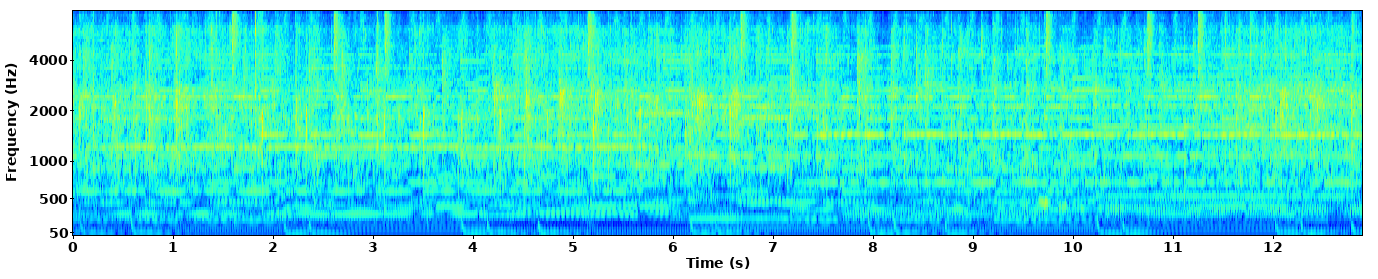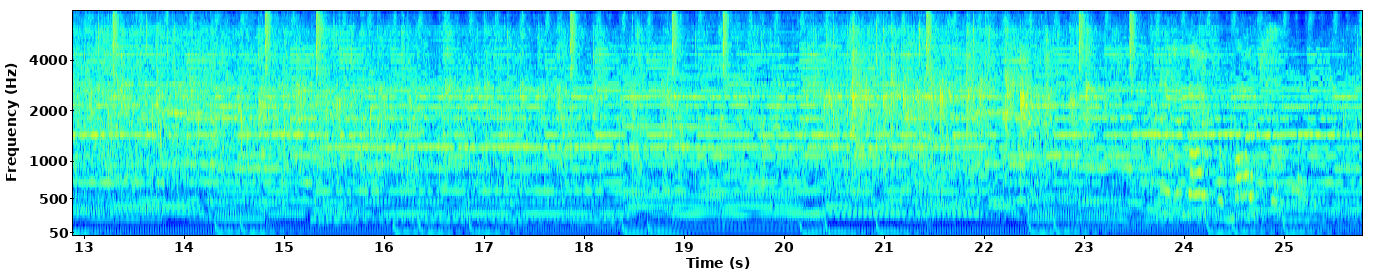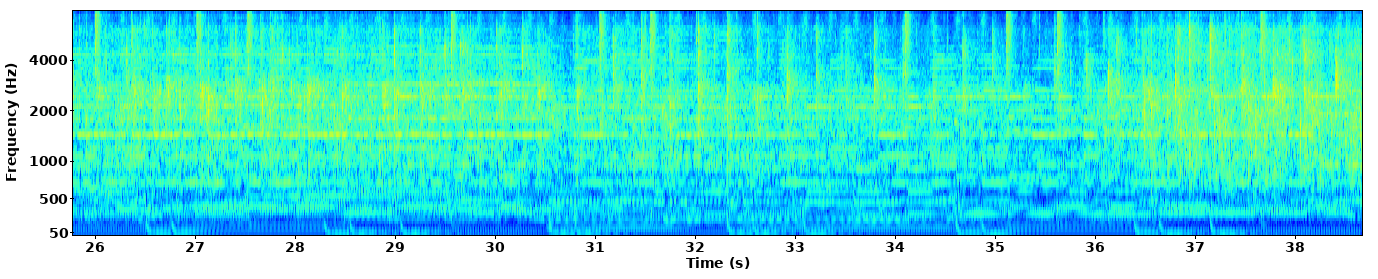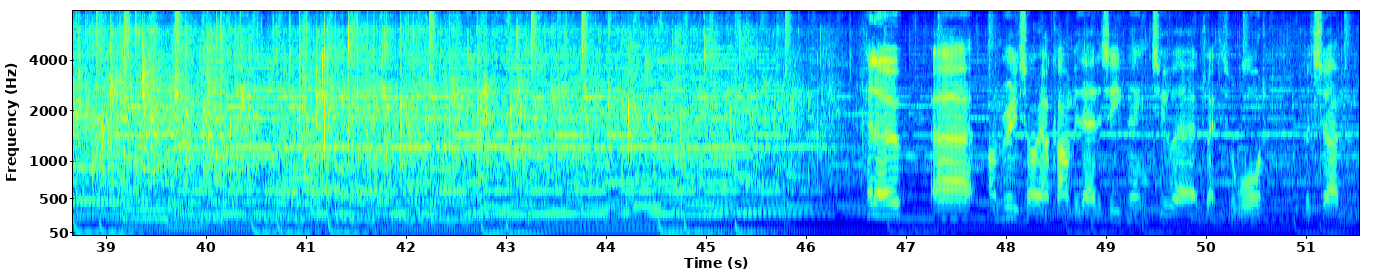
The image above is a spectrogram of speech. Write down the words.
Hello, uh, I'm really sorry I can't be there this evening to uh, collect this award, but um,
